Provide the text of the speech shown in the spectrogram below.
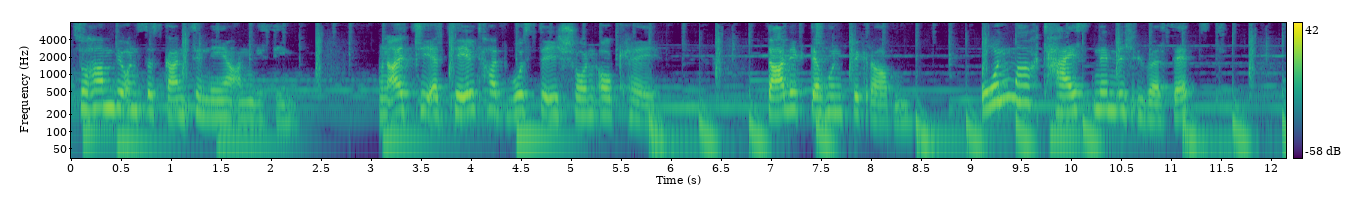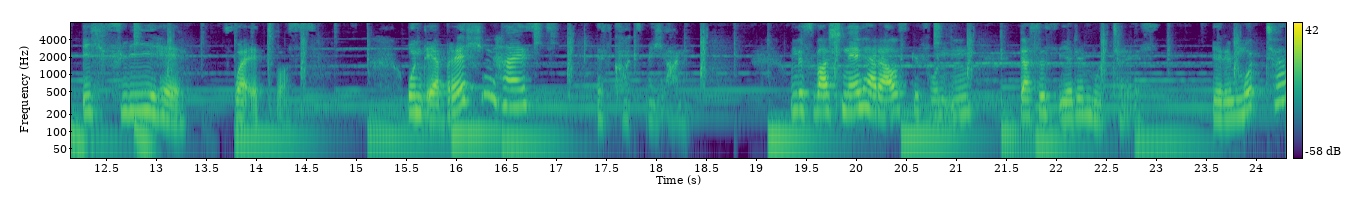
So haben wir uns das Ganze näher angesehen. Und als sie erzählt hat, wusste ich schon, okay, da liegt der Hund begraben. Ohnmacht heißt nämlich übersetzt, ich fliehe vor etwas. Und erbrechen heißt, es kotzt mich an. Und es war schnell herausgefunden, dass es ihre Mutter ist. Ihre Mutter,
